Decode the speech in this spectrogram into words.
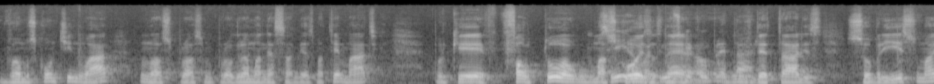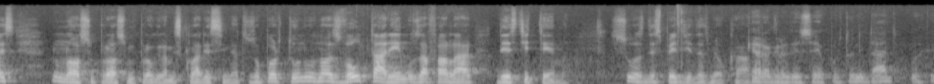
vamos continuar no nosso próximo programa nessa mesma temática porque faltou algumas Sim, coisas, né, alguns detalhes sobre isso, mas no nosso próximo programa Esclarecimentos Oportunos nós voltaremos a falar deste tema. Suas despedidas, meu caro. Quero agradecer a oportunidade, porque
